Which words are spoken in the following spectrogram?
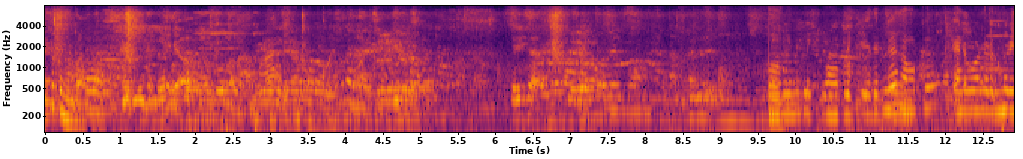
എടുക്കുന്നുണ്ടോ ക്ലിക്ക് ചെയ്തിട്ട് നമുക്ക് എന്റെ ഫോണിൽ എടുക്കുമ്പോഴേ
